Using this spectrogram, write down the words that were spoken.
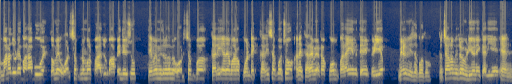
અમારા જોડે ભરાવવું હોય તો અમે વોટ્સઅપ નંબર બાજુ આપી દઈશું. તેમાં મિત્રો તમે વોટ્સઅપ કરી અને મારો કોન્ટેક્ટ કરી શકો છો અને ઘરે બેઠા ફોર્મ ભરાઈ અને તેની પીડીએફ મેળવી શકો છો. તો ચાલો મિત્રો વિડીયોને કરીએ એન્ડ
